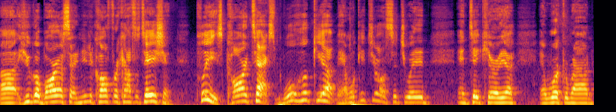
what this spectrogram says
Uh, Hugo Barrio said, I need to call for a consultation. Please call text. We'll hook you up, man. We'll get you all situated and take care of you and work around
